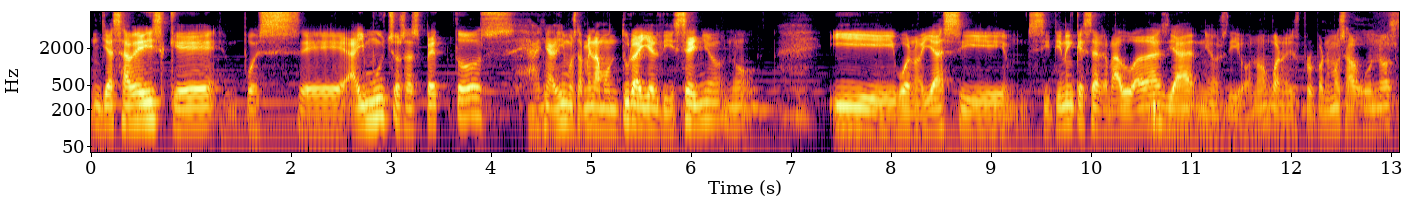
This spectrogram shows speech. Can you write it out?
ya sabéis que pues eh, hay muchos aspectos, añadimos también la montura y el diseño, ¿no? Y bueno, ya si, si, tienen que ser graduadas, ya ni os digo, ¿no? Bueno, os proponemos algunos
